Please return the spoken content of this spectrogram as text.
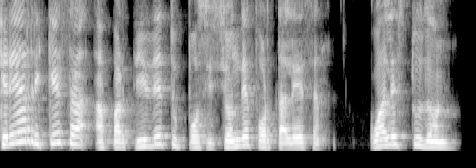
Crea riqueza a partir de tu posición de fortaleza. ¿Cuál es tu don?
